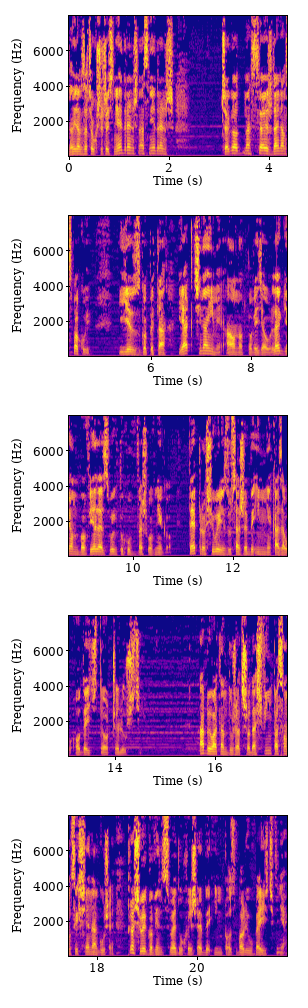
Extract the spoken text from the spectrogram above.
No i tam zaczął krzyczeć, nie dręcz nas, nie dręcz. Czego od nas chcesz? Daj nam spokój. I Jezus go pyta, jak ci na imię? A on odpowiedział, Legion, bo wiele złych duchów weszło w niego. Te prosiły Jezusa, żeby im nie kazał odejść do czeluści. A była tam duża trzoda świń pasących się na górze. Prosiły go więc złe duchy, żeby im pozwolił wejść w nie.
